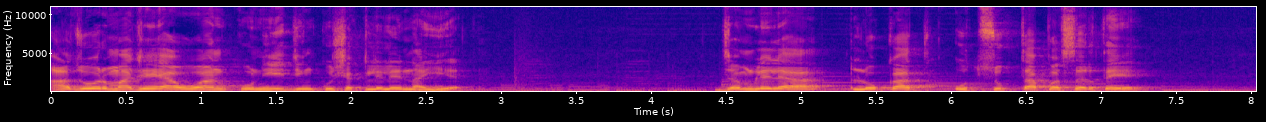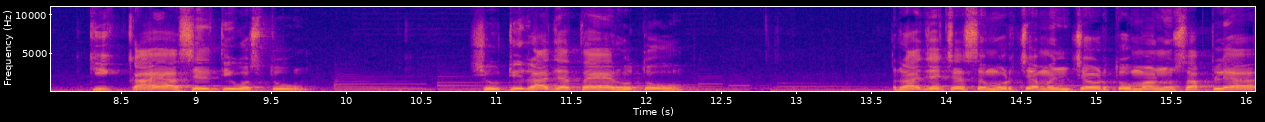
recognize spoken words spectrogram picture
आजवर माझे हे आव्हान कोणीही जिंकू शकलेले नाही आहे जमलेल्या लोकात उत्सुकता पसरते की काय असेल ती वस्तू. शेवटी राजा तयार होतो. राजाच्या समोरच्या मंचावर तो माणूस आपल्या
